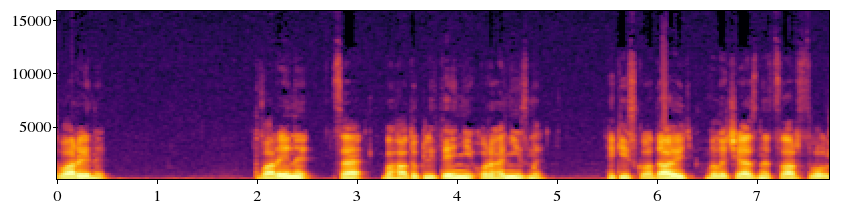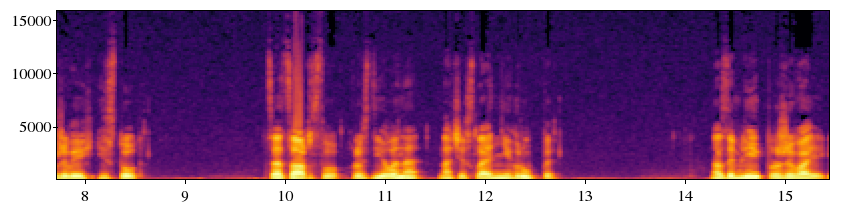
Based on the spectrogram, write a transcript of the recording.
Тварини. Тварини це багатоклітинні організми, які складають величезне царство живих істот. Це царство розділене на численні групи. На Землі проживає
